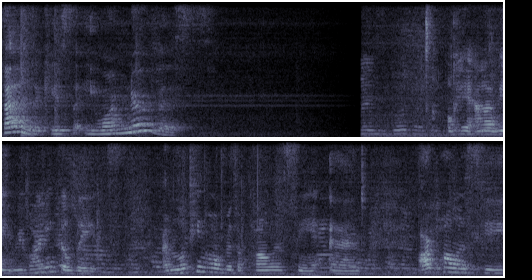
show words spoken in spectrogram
that indicates that you are nervous. Okay, Avi, regarding the lates, I'm looking over the policy and our policy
